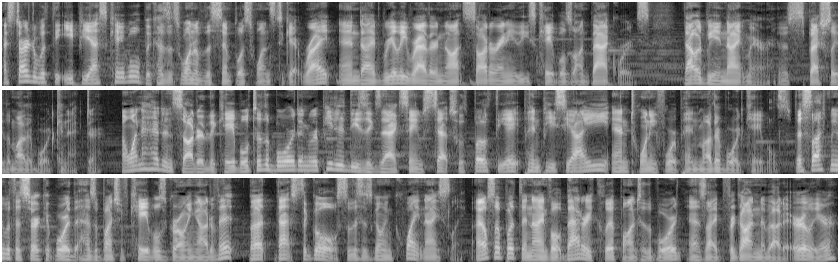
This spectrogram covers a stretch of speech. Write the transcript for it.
I started with the EPS cable because it's one of the simplest ones to get right, and I'd really rather not solder any of these cables on backwards. That would be a nightmare, especially the motherboard connector. I went ahead and soldered the cable to the board and repeated these exact same steps with both the 8-pin PCIe and 24-pin motherboard cables. This left me with a circuit board that has a bunch of cables growing out of it, but that's the goal, so this is going quite nicely. I also put the 9-volt battery clip onto the board, as I'd forgotten about it earlier,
